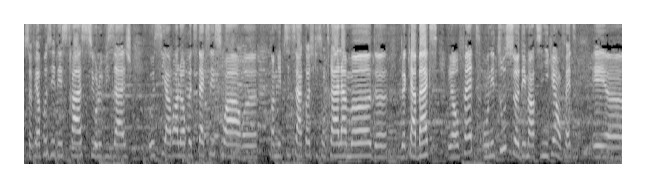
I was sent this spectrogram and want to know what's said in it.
se faire poser des strass sur le visage, aussi avoir leurs petits accessoires euh, comme les petites sacoches qui sont très à la mode, euh, de Cabax. Et en fait, on est tous euh, des Martiniquais en fait. Et euh,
